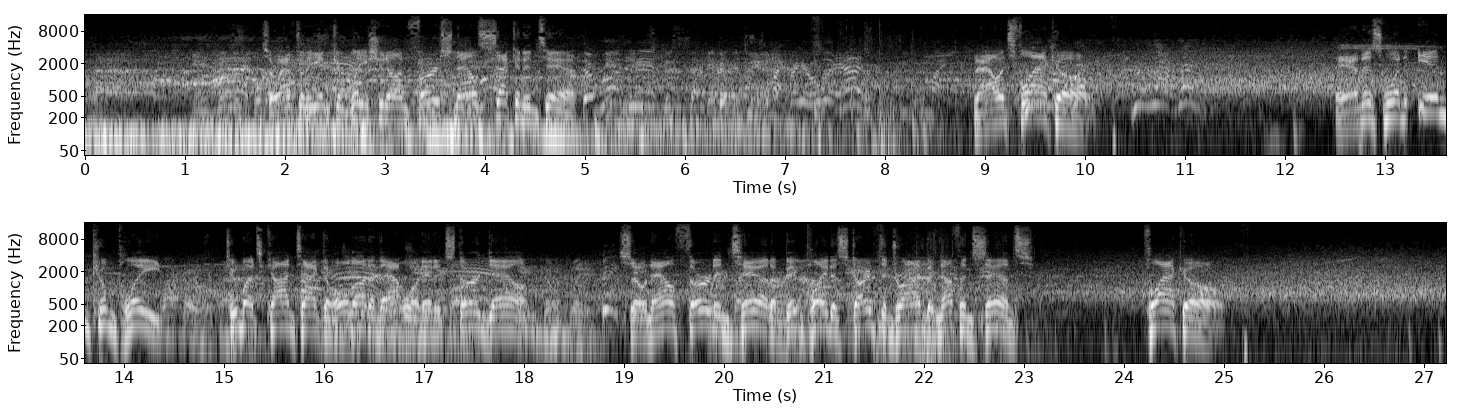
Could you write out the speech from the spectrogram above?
So after the incompletion on first, now second and ten. Now it's Flacco. And this one incomplete. Too much contact to hold on to that one, and it's third down. So now third and ten. A big play to start the drive, but nothing since. Flacco.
